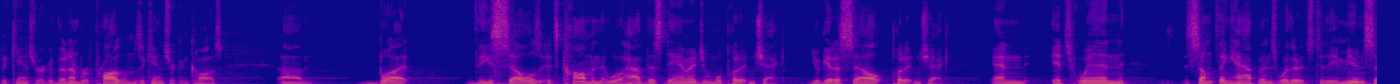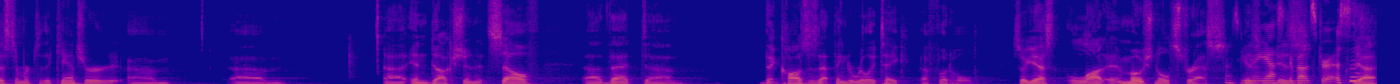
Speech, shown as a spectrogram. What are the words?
the cancer, the number of problems a cancer can cause. Um, but these cells, it's common that we'll have this damage and we'll put it in check. You'll get a cell, put it in check, and it's when something happens, whether it's to the immune system or to the cancer um, um, uh, induction itself, uh, that um that causes that thing to really take a foothold. So yes, a lot of emotional stress. I was going to ask is- about stress. yeah,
